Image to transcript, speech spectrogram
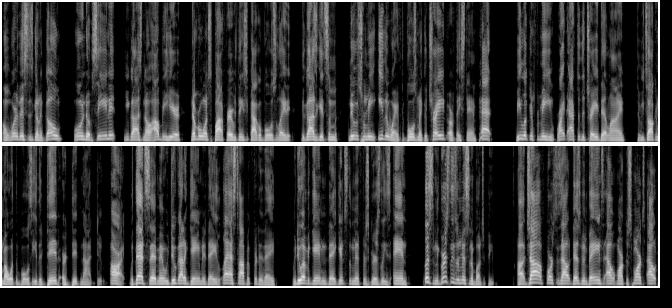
on where this is going to go. We'll end up seeing it. You guys know I'll be here, number one spot for everything Chicago Bulls related. You guys get some news from me either way. If the Bulls make a trade or if they stand pat, be looking for me right after the trade deadline to be talking about what the Bulls either did or did not do. All right. With that said, man, we do got a game today. Last topic for today. We do have a game today against the Memphis Grizzlies. And listen, the Grizzlies are missing a bunch of people. Uh, Ja, of course, is out. Desmond Bane's out. Marcus Smart's out.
